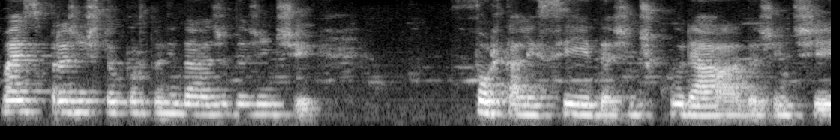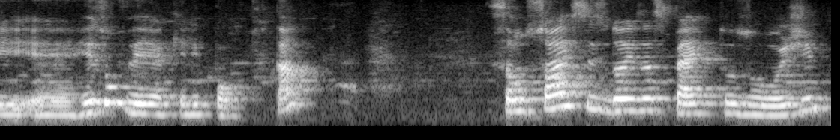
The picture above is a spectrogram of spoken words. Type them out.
mas para a gente ter oportunidade da gente fortalecer, da gente curar, da gente é, resolver aquele ponto, tá? São só esses dois aspectos hoje.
